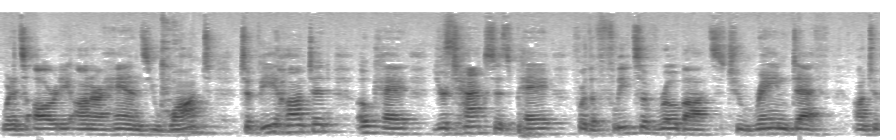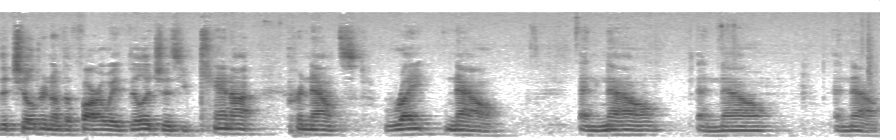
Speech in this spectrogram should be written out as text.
when it's already on our hands? You want to be haunted? Okay, your taxes pay for the fleets of robots to rain death onto the children of the faraway villages you cannot pronounce right now, and now, and now, and now.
